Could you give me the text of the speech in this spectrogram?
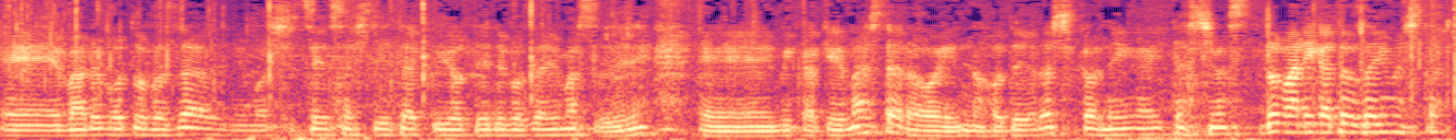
えー、丸ごとバザールにも出演させていただく予定でございますので、ね、えー見かけましたら応援のほどよろしくお願いいたします。どうもありがとうございました。はい、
